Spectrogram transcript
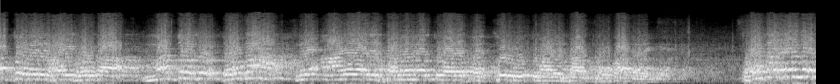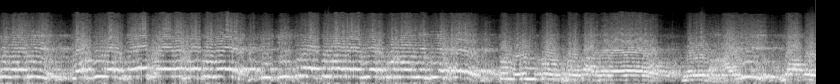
मत दो मेरे भाई धोखा, मत दो जो धोखा। मैं आने वाले समय में तुम्हारे बच्चे भी तुम्हारे साथ धोखा करेंगे। धोखा देंगे तुम्हें भी, क्योंकि वो देख रहे हैं तुम्हें कि जिसने तुम्हारे लिए कुर्बानी दी है, तुम उनको धोखा दे रहे हो। मेरे भाई, या तो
